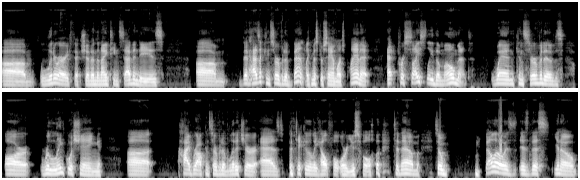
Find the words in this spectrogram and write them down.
um, literary fiction in the 1970s um, that has a conservative bent, like Mr. Sammler's Planet, at precisely the moment when conservatives are relinquishing uh, highbrow conservative literature as particularly helpful or useful to them. So Bellow is is this, you know,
